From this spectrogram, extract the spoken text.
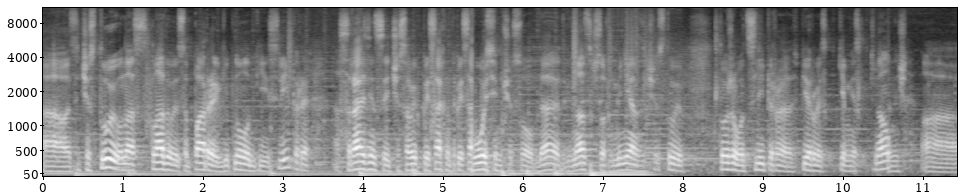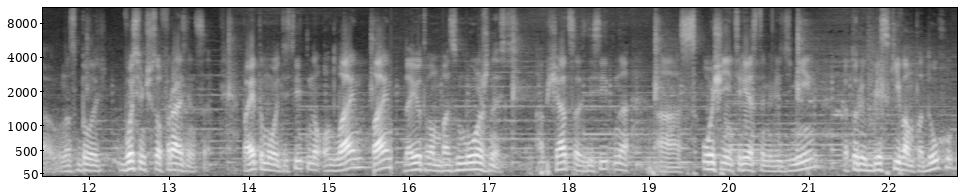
А, зачастую у нас складываются пары гипнологи и слиперы с разницей часовых поясах, например, 8 часов, да, 12 часов. У меня зачастую тоже вот слипера первый, с кем я начинал, а, у нас было 8 часов разницы. Поэтому действительно онлайн, онлайн дает вам возможность общаться действительно а, с очень интересными людьми, которые близки вам по духу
